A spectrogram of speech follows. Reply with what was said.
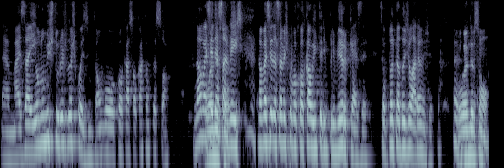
Né? Mas aí eu não misturo as duas coisas. Então vou colocar só o cartão pessoal. Não vai ser Anderson. dessa vez. Não vai ser dessa vez que eu vou colocar o Inter em primeiro, Kessler. Seu plantador de laranja. Ô Anderson,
